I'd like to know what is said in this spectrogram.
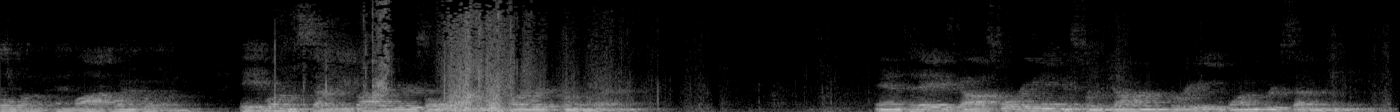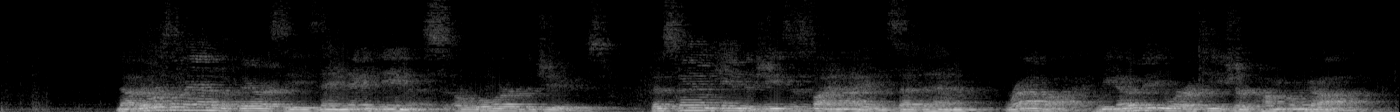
Sodom, and Lot went with him. Abram was 75 years old when he departed from Haran. And today's gospel reading is from John 3, 1 through 17. Now there was a man of the Pharisees named Nicodemus, a ruler of the Jews. This man came to Jesus by night and said to him, Rabbi, we know that you are a teacher come from God,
